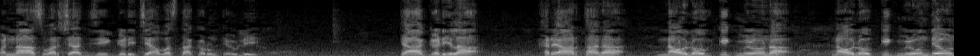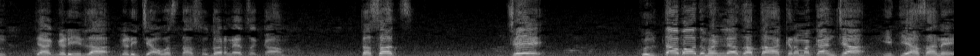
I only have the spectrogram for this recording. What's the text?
पन्नास वर्षात जी गडीची अवस्था करून ठेवली त्या गडीला खऱ्या अर्थानं नावलौकिक मिळवणं नावलौकिक मिळवून देऊन त्या गडीला गडीची अवस्था सुधारण्याचं काम. तसंच जे खुलताबाद म्हणल्या जातं आक्रमकांच्या इतिहासाने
